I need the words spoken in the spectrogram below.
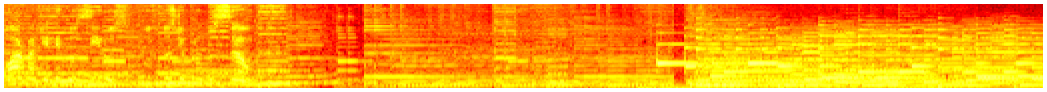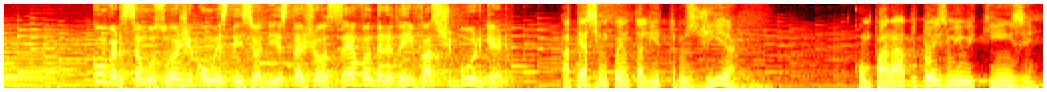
forma de reduzir os custos de produção. Conversamos hoje com o extensionista José Vanderlei Vastburger. Até 50 litros dia, comparado 2015,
